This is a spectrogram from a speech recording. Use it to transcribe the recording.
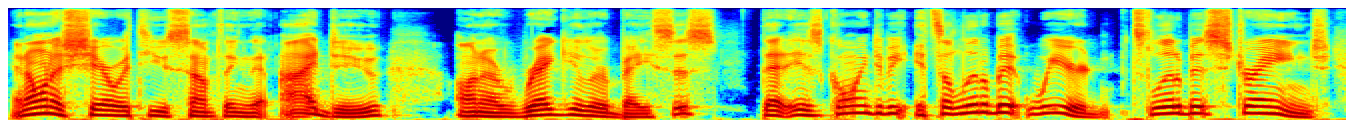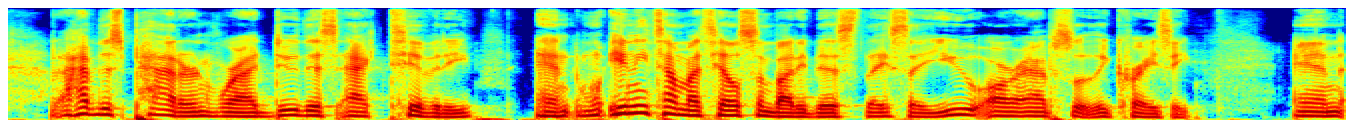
And I want to share with you something that I do on a regular basis that is going to be, it's a little bit weird. It's a little bit strange. I have this pattern where I do this activity. And anytime I tell somebody this, they say, You are absolutely crazy. And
